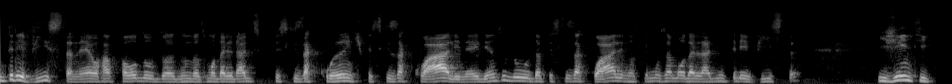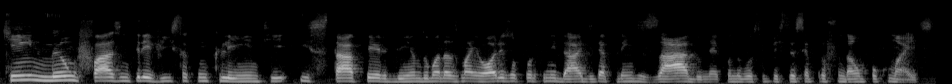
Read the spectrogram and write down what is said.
entrevista, né? O Rafa falou do, do, das modalidades pesquisa quant, pesquisa quali, né? E dentro do, da pesquisa quali nós temos a modalidade entrevista. E, gente, quem não faz entrevista com o cliente está perdendo uma das maiores oportunidades de aprendizado, né? Quando você precisa se aprofundar um pouco mais.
